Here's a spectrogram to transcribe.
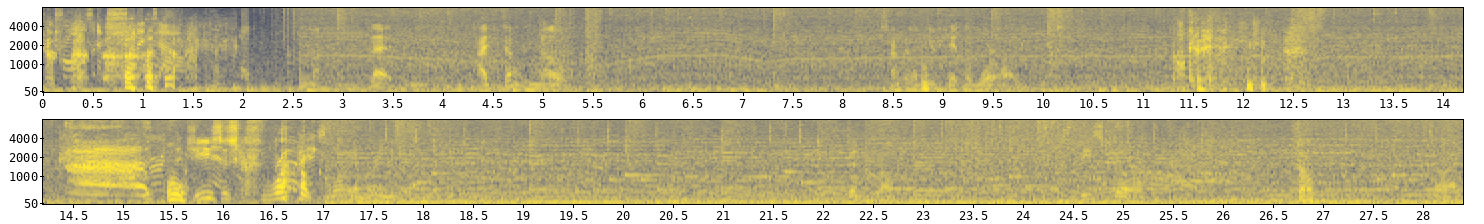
controls and shut down. That. I don't know. Sounded like you hit the warthog. Okay. Oh. Jesus Christ! I wanted a Marine to get out, but he didn't. Good throw. Please go. Phil. It's alright.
